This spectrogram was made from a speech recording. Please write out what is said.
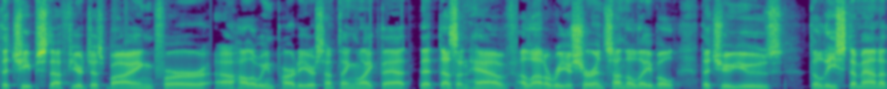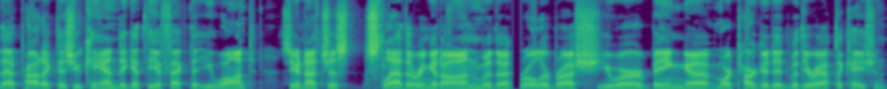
the cheap stuff you're just buying for a Halloween party or something like that, that doesn't have a lot of reassurance on the label, that you use the least amount of that product as you can to get the effect that you want. So you're not just slathering it on with a roller brush. You are being uh, more targeted with your application.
